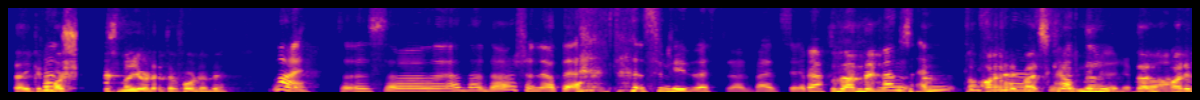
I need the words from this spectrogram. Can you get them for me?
Det er ikke noen maskiner som gjør dette foreløpig. Nei, så, så ja, da, da, skjønner jeg at det, det er solid etterarbeidsgjøre. Så det er en veldig, Men en jeg alltid lurer på når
